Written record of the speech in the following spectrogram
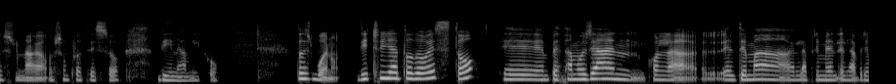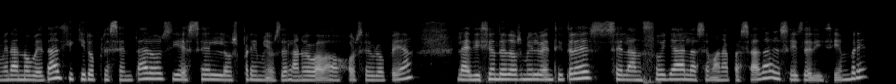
es, un proceso dinámico. Entonces, bueno, dicho ya todo esto, eh, empezamos ya con el tema, la, la, primera novedad que quiero presentaros y es los premios de la nueva Bauhaus Europea. La edición de 2023 se lanzó ya la semana pasada, el 6 de diciembre.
